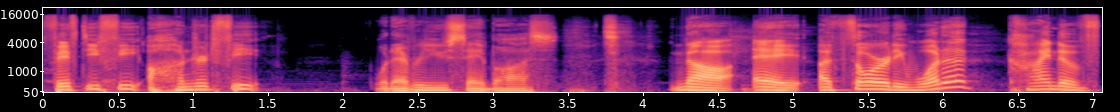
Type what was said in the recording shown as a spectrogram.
50 feet, 100 feet, whatever you say, boss. No, hey, authority, what a kind of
